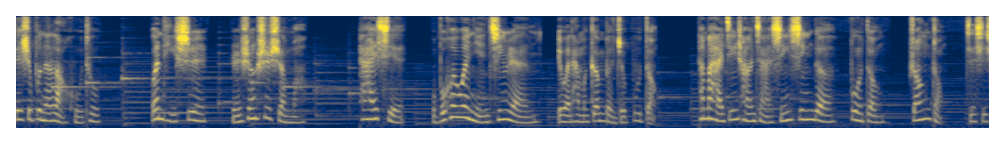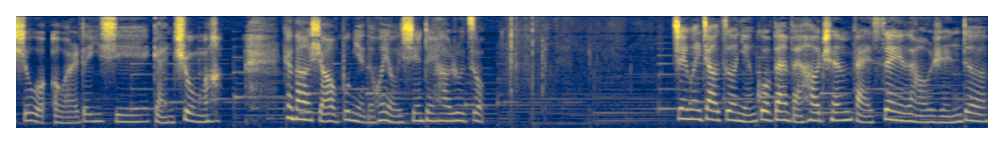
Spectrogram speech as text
但是不能老糊涂。问题是人生是什么？他还写我不会问年轻人，因为他们根本就不懂，他们还经常假惺惺的不懂装懂。这是说我偶尔的一些感触吗？看到的时候，不免的会有一些对号入座。这位叫做年过半百，号称百岁老人的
